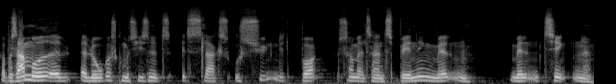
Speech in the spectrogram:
Og på samme måde er logos, kunne man sige, sådan et, et slags usynligt bånd, som altså er en spænding mellem, mellem tingene.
